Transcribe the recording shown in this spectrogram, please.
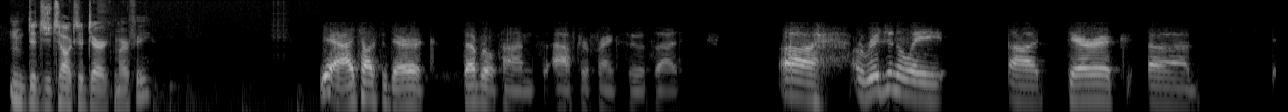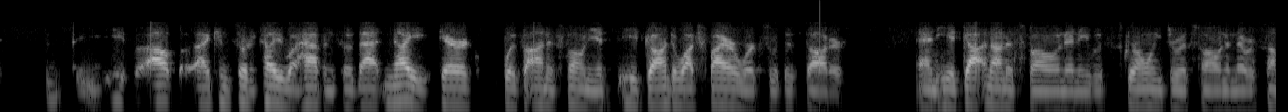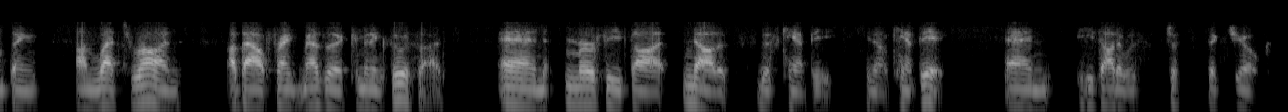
Mm, did you talk to Derek Murphy? Yeah, I talked to Derek several times after Frank's suicide. Uh, originally, uh, Derek uh, I'll, I can sort of tell you what happened. So that night, Derek was on his phone. He had he'd gone to watch fireworks with his daughter, and he had gotten on his phone and he was scrolling through his phone, and there was something on Let's Run about Frank Meza committing suicide, and Murphy thought, no, this this can't be, you know, can't be, and he thought it was just a sick joke,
